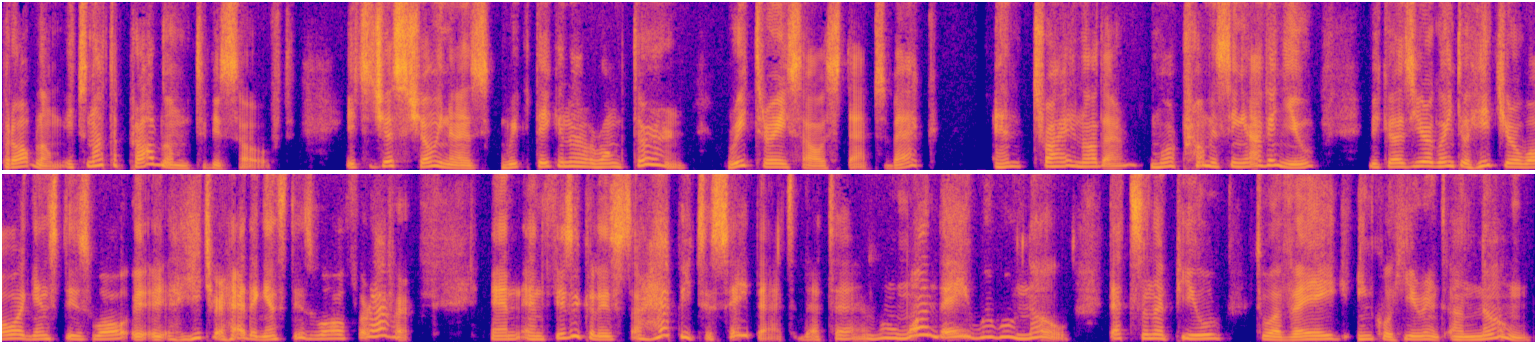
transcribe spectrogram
problem. It's not a problem to be solved. It's just showing us we've taken a wrong turn, retrace our steps back, and try another more promising avenue because you're going to hit your wall against this wall, uh, uh hit your head against this wall forever. And, and physicalists are happy to say that, that uh, one day we will know. That's an appeal to a vague, incoherent, unknown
